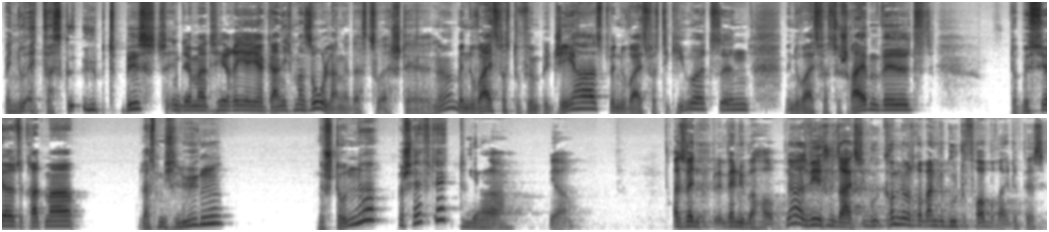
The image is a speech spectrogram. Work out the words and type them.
wenn du etwas geübt bist in der Materie, ja gar nicht mal so lange, das zu erstellen. Ne? Wenn du weißt, was du für ein Budget hast, wenn du weißt, was die Keywords sind, wenn du weißt, was du schreiben willst, da bist du ja gerade mal, lass mich lügen, eine Stunde beschäftigt? Ja, ja. Also wenn, wenn überhaupt, ne? Also wie du schon sagst, kommt immer darauf an, wie gut du vorbereitet bist.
